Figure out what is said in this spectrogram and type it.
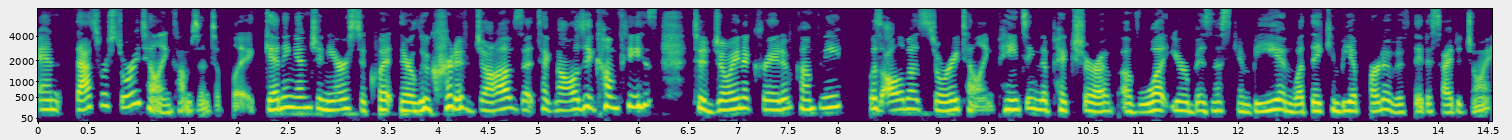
And that's where storytelling comes into play. Getting engineers to quit their lucrative jobs at technology companies to join a creative company was all about storytelling, painting the picture of, of what your business can be and what they can be a part of if they decide to join.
